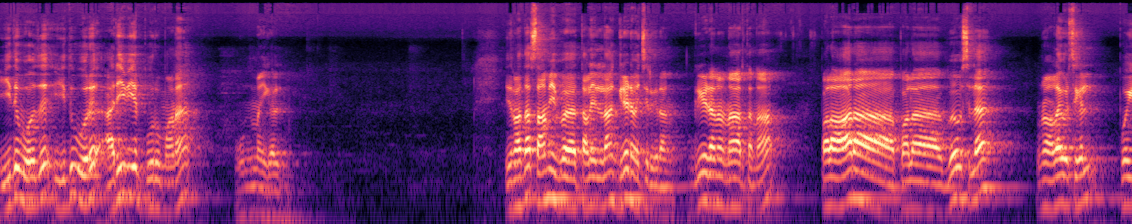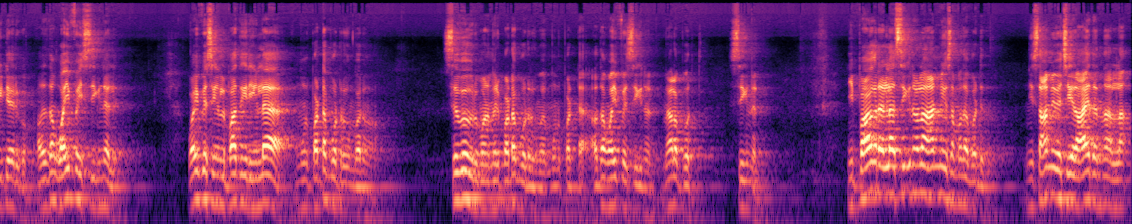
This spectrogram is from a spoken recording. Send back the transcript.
இது ஒரு இது ஒரு அறிவியல் பூர்வமான உண்மைகள். இதனால தான் சாமி இப்போ தலையிலலாம் கிரீடம் வச்சுருக்கிறாங்க. கிரீடம்னா என்ன அர்த்தம்னா பல ஆறா பல வேவ்ஸில் அலைவரிசைகள் போயிட்டே இருக்கும். அதுதான் ஒய்ஃபை சிக்னல் ஒய்ஃபை சிக்னல் பார்த்துக்கிறீங்களா மூணு பட்டை போட்டிருக்கும் பாருங்க. சிவபெருமான மாதிரி பட்டை போட்டிருக்கும் மூணு பட்டை. அதுதான் ஒய்ஃபை சிக்னல் மேலே போகிறது சிக்னல் நீ பார்க்குற எல்லா சிக்னலும் ஆன்மீக சம்மந்தப்பட்டது. நீ சாமி வச்சுக்கிற ஆயுதம் தான் எல்லாம்.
